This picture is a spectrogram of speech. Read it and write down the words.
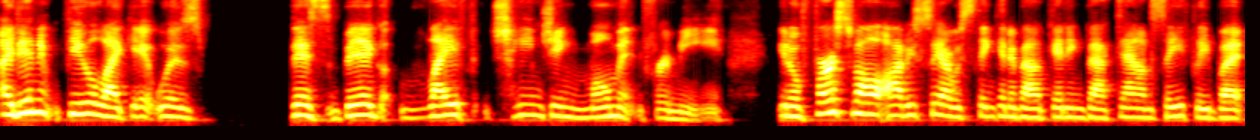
I didn't feel like it was this big life changing moment for me. You know, first of all, obviously, I was thinking about getting back down safely, but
